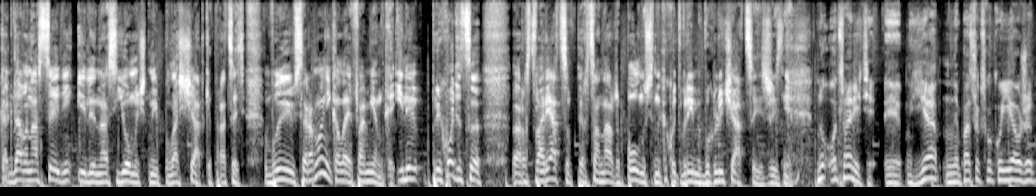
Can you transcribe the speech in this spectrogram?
Когда вы на сцене или на съемочной площадке в процессе, вы все равно Николай Фоменко? Или приходится растворяться в персонаже полностью на какое-то время выключаться из жизни? Ну, вот смотрите, э, я, поскольку я уже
